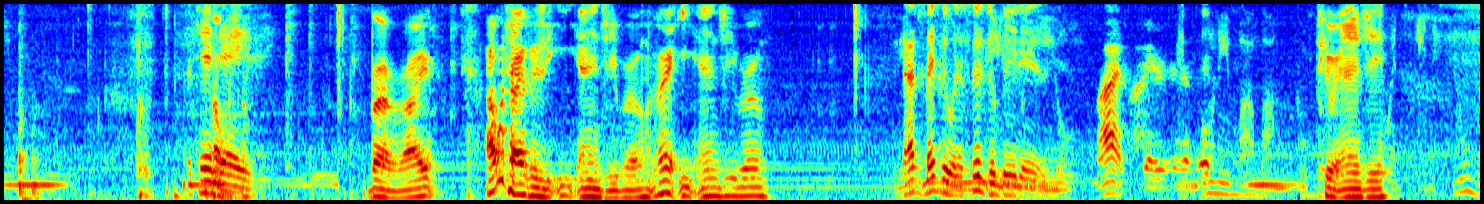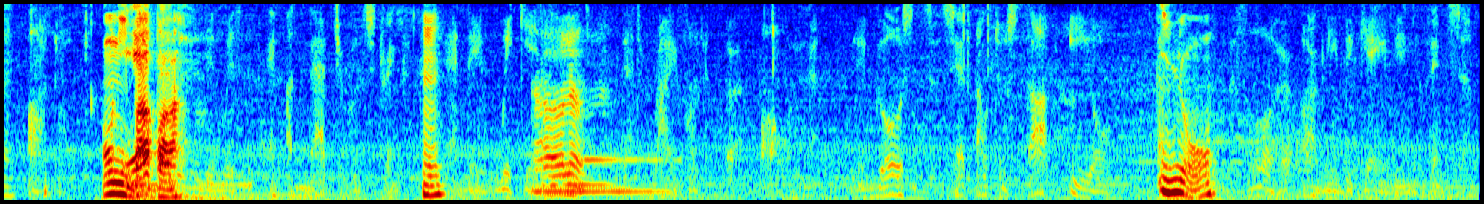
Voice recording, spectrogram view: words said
For 10 Oh. days. bro, right? I wish I to just eat energy, bro. If I could eat energy, bro. That's basically what a sizzle beat is. My version of it. Only Baba who Pure energy. To an inhuman army Only Yeah. Baba. with unnatural strength Hmm. and a wicked I don't know. hate that rivaled her own. The ghosts set out to stop Iyo You know. before her army became invincible.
